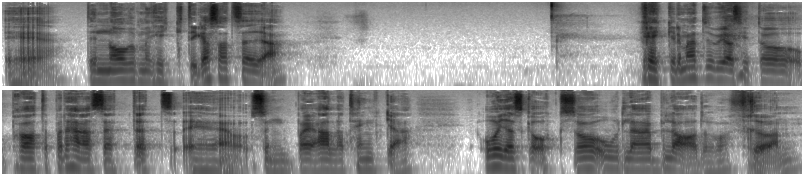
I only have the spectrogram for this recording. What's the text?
är det normriktiga så att säga? Räcker det med att du och jag sitter och pratar på det här sättet eh, och sen börjar alla tänka, åh jag ska också odla blad och frön?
